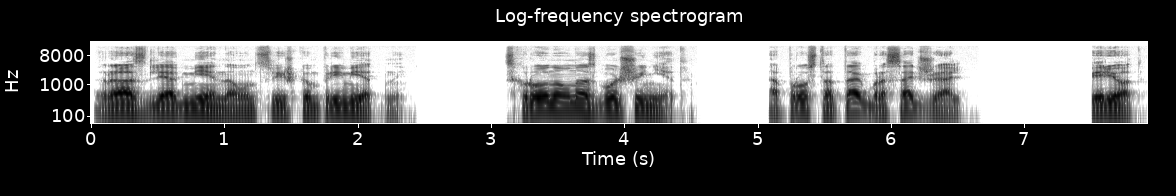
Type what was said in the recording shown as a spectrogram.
Раз для обмена он слишком приметный. Схрона у нас больше нет, а просто так бросать жаль. Вперед!»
